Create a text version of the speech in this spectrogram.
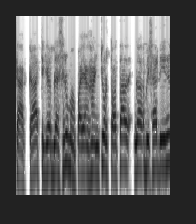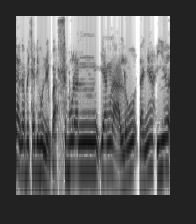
kakak 13 rumah Pak yang hancur total nggak bisa di ini nggak bisa dihuni Pak. Sebulan yang lalu tanya iya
